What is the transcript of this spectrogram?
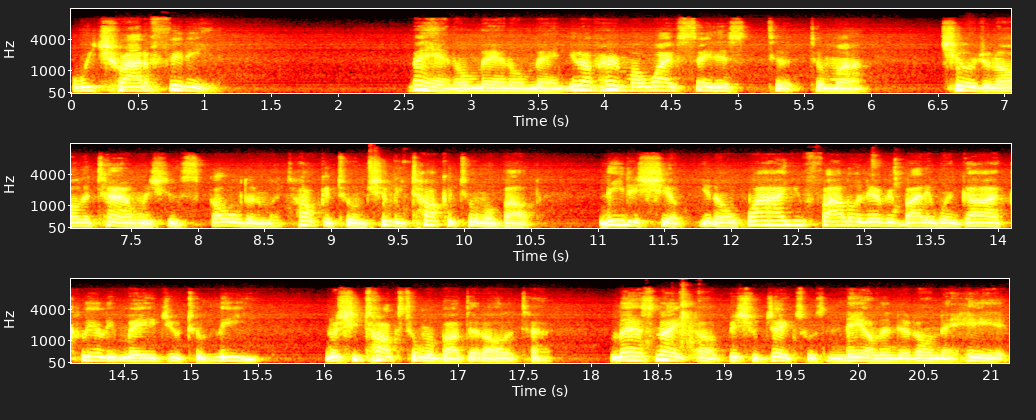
We try to fit in. Man, oh man, oh man. You know, I've heard my wife say this to, to my children all the time when she was scolding them or talking to them. She'll be talking to them about leadership. You know, why are you following everybody when God clearly made you to lead? You know, she talks to them about that all the time. Last night, uh, Bishop Jakes was nailing it on the head.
